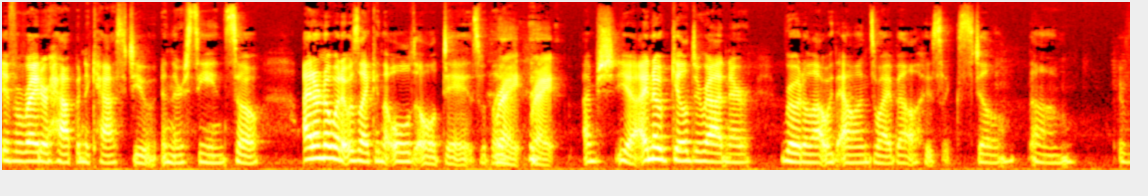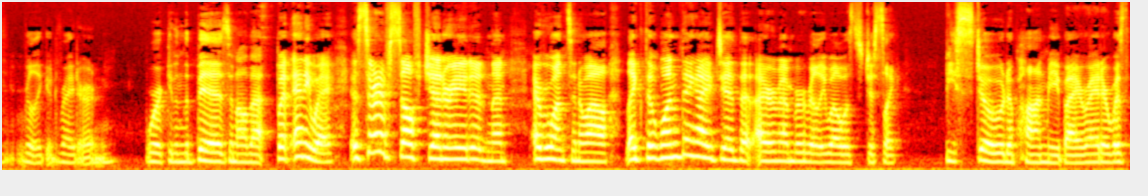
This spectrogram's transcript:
if a writer happened to cast you in their scene. So I don't know what it was like in the old old days with like right, right. I'm sh- yeah, I know Gilda Radner wrote a lot with Alan Zweibel, who's like still um, a really good writer and working in the biz and all that. But anyway, it's sort of self generated, and then every once in a while, like the one thing I did that I remember really well was just like bestowed upon me by a writer was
